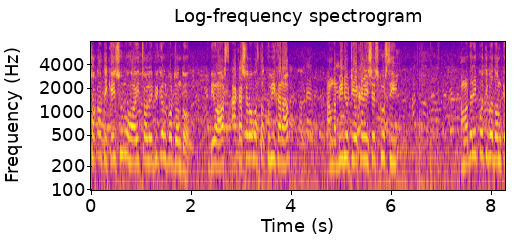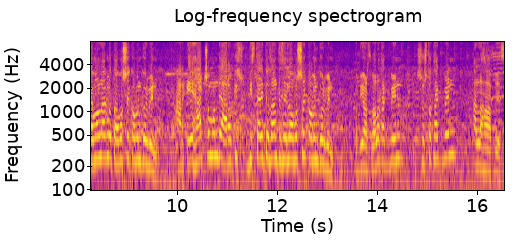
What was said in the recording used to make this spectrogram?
সকাল থেকেই শুরু হয়, চলে বিকেল পর্যন্ত। ভিওয়ার্স আকাশের অবস্থা খুবই খারাপ। আমরা ভিডিওটি এখানে শেষ করছি। আমাদের এই প্রতিবেদন কেমন লাগল তো অবশ্যই কমেন্ট করবেন। আর এই হাট সম্বন্ধে আরও কিছু বিস্তারিত জানতে চাইলে অবশ্যই কমেন্ট করবেন। তো ভিওয়ার্স ভালো থাকবেন, সুস্থ থাকবেন। আল্লাহ হাফেজ।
